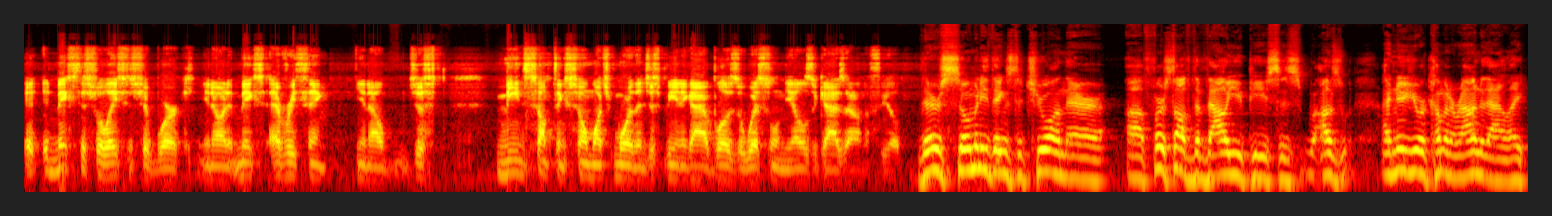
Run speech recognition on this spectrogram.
it, it makes this relationship work, you know, and it makes everything you know just means something so much more than just being a guy who blows the whistle and yells at guys out on the field. There's so many things to chew on there. Uh, first off, the value piece is I was I knew you were coming around to that. Like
